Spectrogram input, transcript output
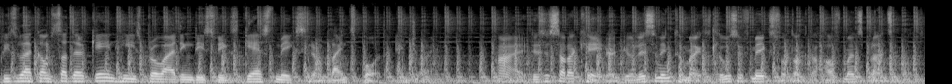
Please welcome Sadar Kane. He is providing this week's guest mix here on Blind Spot. Enjoy. Hi, this is Sarah Kane, and you're listening to my exclusive mix for Dr. Hoffman's Blind Spot.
